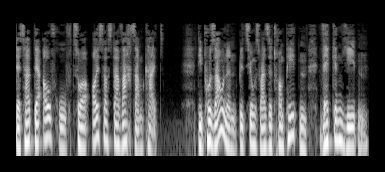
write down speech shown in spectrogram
Deshalb der Aufruf zur äußerster Wachsamkeit. Die Posaunen bzw. Trompeten wecken jeden.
